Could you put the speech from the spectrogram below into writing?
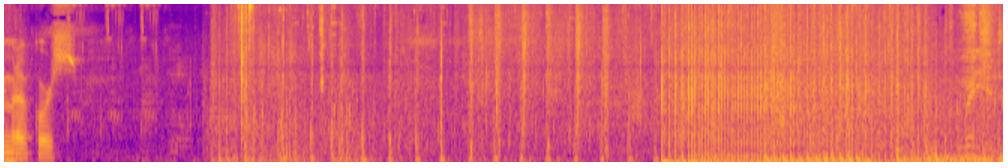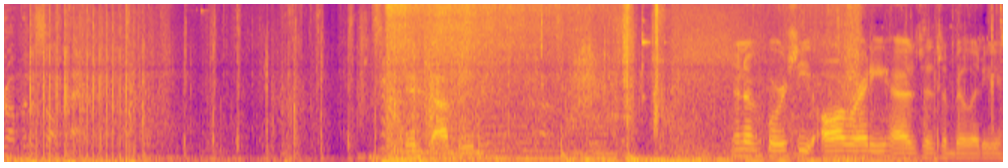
It, of course. Ready to drop an assault pack. Good job, dude. And of course, he already has his ability,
